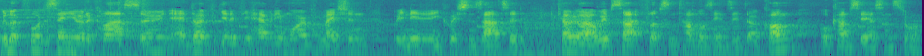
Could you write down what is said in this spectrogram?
We look forward to seeing you at a class soon and don't forget if you have any more information or you need any questions answered, go to our website flipsandtumblesnz.com or come see us in store.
